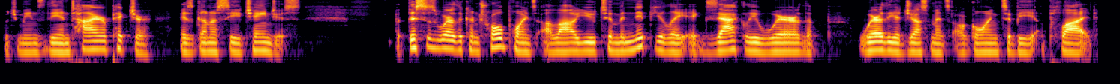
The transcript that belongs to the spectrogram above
which means the entire picture is going to see changes. But this is where the control points allow you to manipulate exactly where the where the adjustments are going to be applied.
